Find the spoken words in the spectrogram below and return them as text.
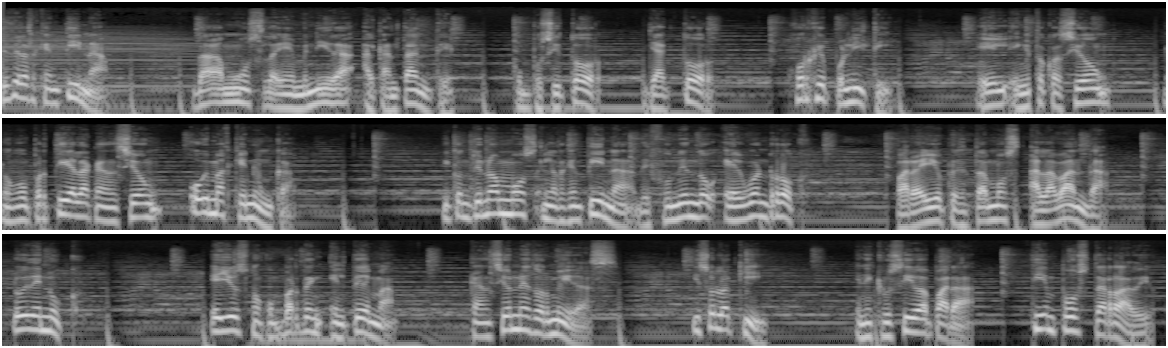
Desde la Argentina damos la bienvenida al cantante, compositor y actor Jorge Politi. Él en esta ocasión nos compartía la canción Hoy más que nunca. Y continuamos en la Argentina difundiendo el buen rock. Para ello presentamos a la banda Loy de Nuc. Ellos nos comparten el tema Canciones Dormidas. Y solo aquí, en exclusiva para Tiempos de Radio.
